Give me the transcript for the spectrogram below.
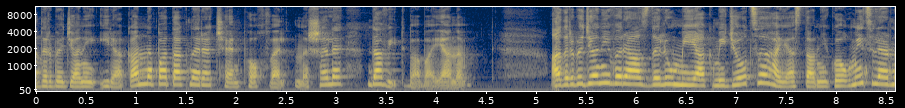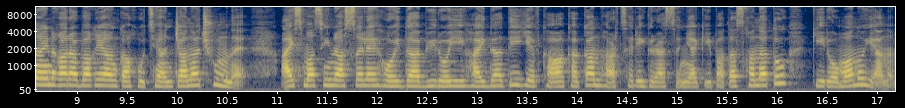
Ադրբեջանի իրական նպատակները չեն փոխվել, նշել է Դավիթ Բաբայանը։ Ադրբեջանի վրա ազդելու միակ միջոցը Հայաստանի կողմից Լեռնային Ղարաբաղի անկախության ճանաչումն է։ Այս մասին ասել է Հույդա բյուրոյի Հայդատի եւ քաղաքական հարցերի գրասենյակի պատասխանատու Կիրո Մանոյանը։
